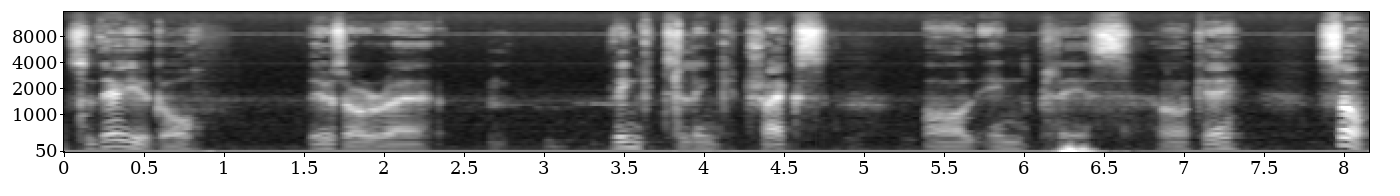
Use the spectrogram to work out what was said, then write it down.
so there you go. There's our uh, link to link tracks all in place. Okay so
